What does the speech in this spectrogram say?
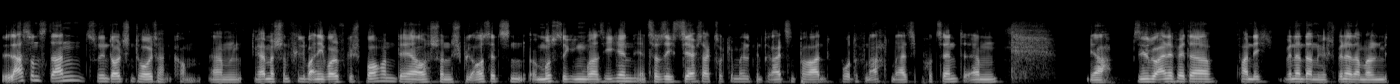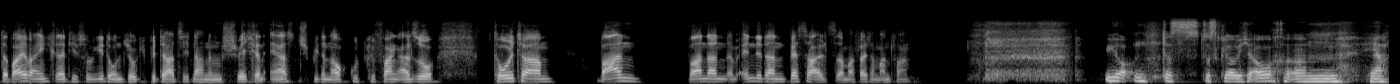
Lass uns dann zu den deutschen Torhütern kommen. Ähm, wir haben ja schon viel über Anni Wolf gesprochen, der auch schon ein Spiel aussetzen musste gegen Brasilien. Jetzt hat er sich sehr stark zurückgemeldet mit 13 Paradenquote von 38 Prozent. Ähm, ja, Silvio Einevetter fand ich, wenn er dann, wenn er dann mal mit dabei war, eigentlich relativ solide und Jogi Bitter hat sich nach einem schwächeren ersten Spiel dann auch gut gefangen. Also Torhüter waren, waren dann am Ende dann besser als wir, vielleicht am Anfang. Ja, das, das glaube ich auch. Ähm, ja,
